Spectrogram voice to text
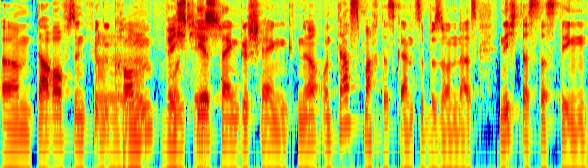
Ähm, darauf sind wir gekommen und wichtig. hier ist dein Geschenk. Ne? Und das macht das Ganze besonders. Nicht, dass das Ding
